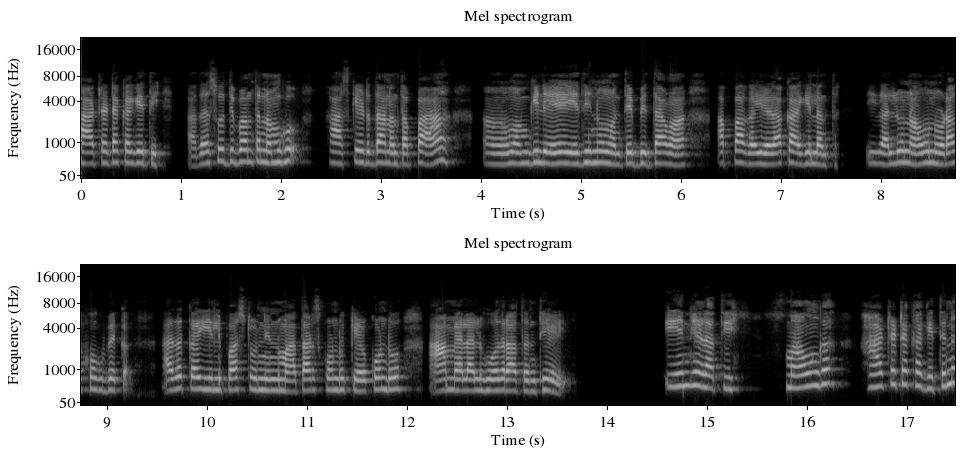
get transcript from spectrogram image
ಹಾರ್ಟ್ ಅಟ್ಯಾಕ್ ಆಗೈತಿ. ಅದ ಸುದ್ದಿ ಬಂತ ನಮಗೂ. ಹಾಸಿಗೆ ಹಿಡ್ದಾನಂತಪ್ಪ. ಮಮ್ಗಿಲೆ ಎದಿನೂ ಅಂತೆ ಬಿದ್ದಾವ. ಅಪ್ಪಾಗ ಹೇಳಕ್ ಆಗಿಲ್ಲಂತ. ಈಗ ಅಲ್ಲೂ ನಾವು ನೋಡಕ್ ಹೋಗ್ಬೇಕ. ಅದಕ್ಕೆ ಇಲ್ಲಿ ಫಸ್ಟ್ ನಿನ್ನ ಮಾತಾಡ್ಸ್ಕೊಂಡು ಕೇಳ್ಕೊಂಡು ಆಮೇಲೆ ಅಲ್ಲಿ ಹೋದ್ರಾತಂತ ಹೇಳಿ ಏನ್ ಹೇಳಾತಿ? ಮಾವಂಗ ಹಾರ್ಟ್ ಅಟ್ಯಾಕ್ ಆಗೈತೇನ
